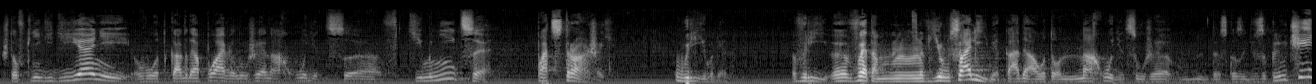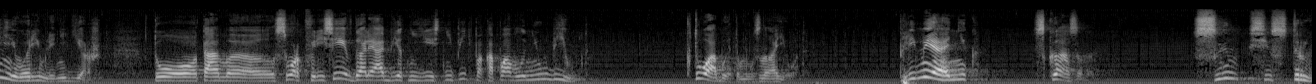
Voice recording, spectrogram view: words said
что в книге Деяний, вот когда Павел уже находится в темнице под стражей у римлян, в, Ри, э, в этом, в Иерусалиме, когда вот он находится уже, так сказать, в заключении, его римляне держат, то там э, 40 фарисеев дали обед не есть, не пить, пока Павла не убьют. Кто об этом узнает? Племянник, сказано, сын сестры.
